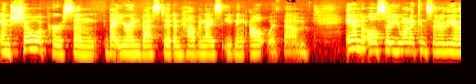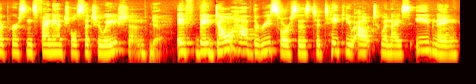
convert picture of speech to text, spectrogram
and show a person that you're invested and have a nice evening out with them. And also, you want to consider the other person's financial situation. Yeah. If they don't have the resources to take you out to a nice evening,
